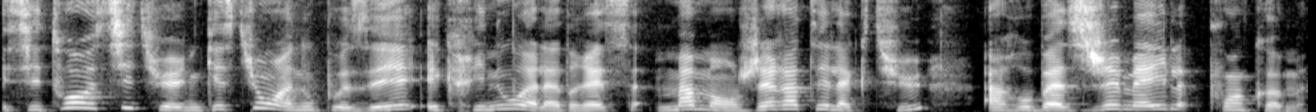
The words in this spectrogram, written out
Et si toi aussi tu as une question à nous poser, écris-nous à l'adresse maman-j'ai-raté-l'actu@gmail.com.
